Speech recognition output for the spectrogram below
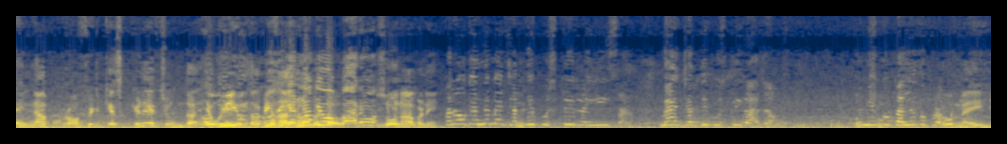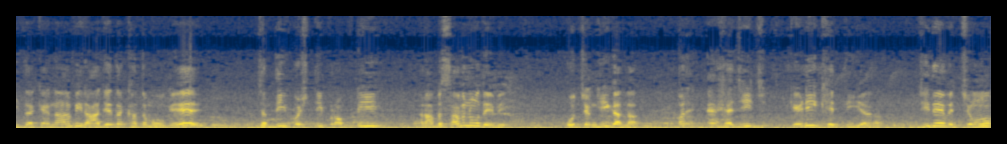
ਇੰਨਾ ਪ੍ਰੋਫਿਟ ਕਿਸ ਕਿਹੜੇ ਚ ਹੁੰਦਾ? ਇਹ ਉਹੀ ਹੁੰਦਾ ਵੀ ਤੁਸੀਂ ਕਹਿੰਦੇ ਹੋ ਆਲੂ ਕਿ ਉਹ ਕੱਟੋ, ਬਾਹਰੋਂ- ਸੋਨਾ ਬਣੇ। ਪਰ ਉਹ ਕਹਿੰਦੇ ਮੈਂ ਜੱਦੀ ਪੁਸ਼ਤੀ ਰਹੀ ਸਾਂ। ਮੈਂ ਜੱਦੀ ਪੁਸ਼ਤੀ ਰਾਜਾ ਹਾਂ। ਮੇਰੇ ਕੋ ਪਹਿਲੇ ਤੋਂ ਉਹ ਪ੍ਰੋਪਰ ਮੈਂ ਇਹੀ ਤਾਂ ਕਹਿਣਾ ਵੀ ਰਾਜੇ ਤਾਂ ਖਤਮ ਹੋ ਗਏ। ਜੱਦੀ ਪੁਸ਼ਤੀ ਪ੍ਰਾਪਰਟੀ ਰੱਬ ਸਭ ਨੂੰ ਦੇਵੇ। ਉਹ ਚੰਗੀ ਗੱਲ ਆ। ਪਰ ਇਹ ਜੀ ਕਿਹੜੀ ਖੇਤੀ ਆ ਜਿਹਦੇ ਵਿੱਚੋਂ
